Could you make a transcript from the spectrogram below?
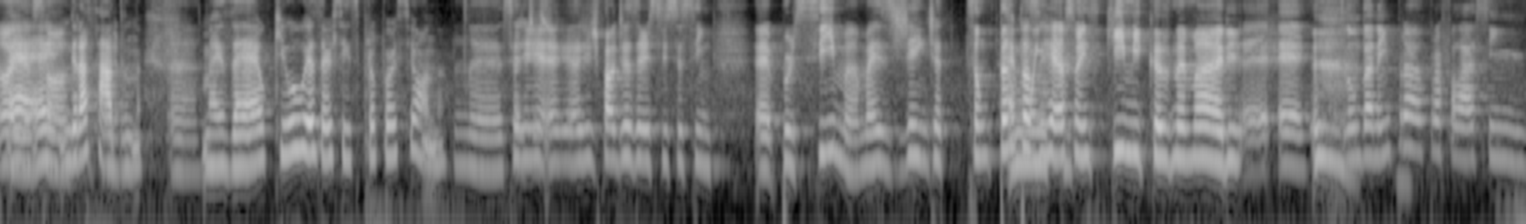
Olha é, só. é engraçado, né? É. Mas é o que o exercício proporciona. É, se a, É gente, é, a gente fala de exercício assim é, por cima, mas, gente, é- são tantas muito. reações químicas, né, Mari? É, é, não dá nem pra, pra falar assim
